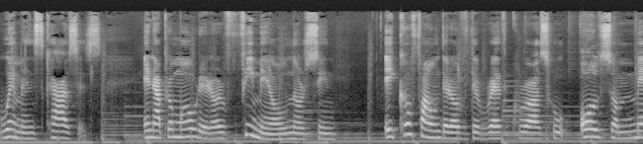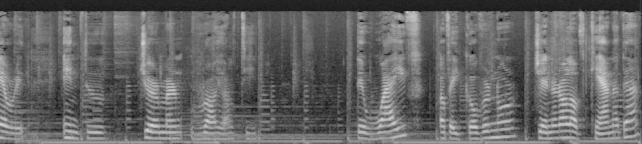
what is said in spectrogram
women's causes and a promoter of female nursing a co founder of the Red Cross who also married into German royalty. The wife of a governor general of Canada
